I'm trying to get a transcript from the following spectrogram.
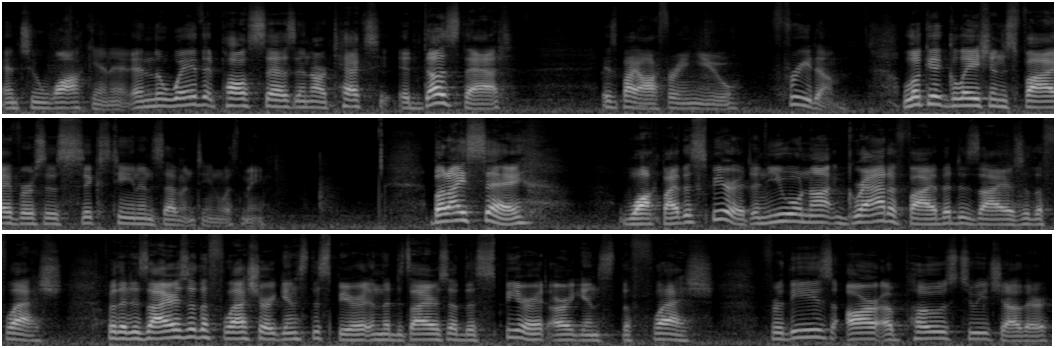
and to walk in it. And the way that Paul says in our text it does that is by offering you freedom. Look at Galatians 5, verses 16 and 17 with me. But I say, walk by the Spirit, and you will not gratify the desires of the flesh. For the desires of the flesh are against the Spirit, and the desires of the Spirit are against the flesh for these are opposed to each other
